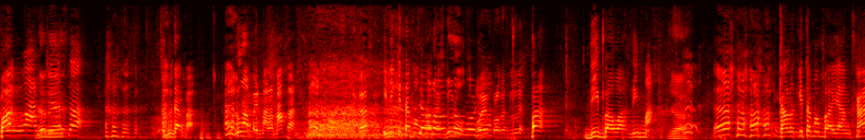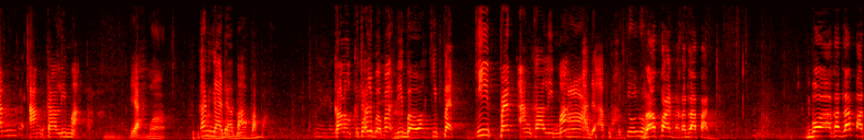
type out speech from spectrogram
Pak, Luar Ya, Dek. biasa. sebentar Pak. Lu ngapain malam makan? Ini kita mau protes dulu. Oh ya, prokes dulu deh. Pak, di bawah 5. Ya, Kalau kita membayangkan angka 5. Ya, mak. kan nggak ada apa-apa Pak. Kalau kecuali Bapak di bawah kipet. Kipet angka 5 ada apa? Betul lu. Delapan, angka delapan. Di bawah angka delapan,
